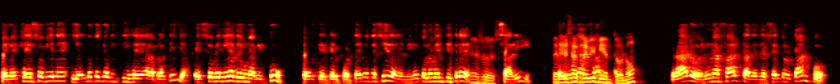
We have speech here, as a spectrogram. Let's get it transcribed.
Pero es que eso viene, y es lo que yo les dije a la plantilla, eso venía de una virtud, porque que el portero decida en el minuto 93 salir. Tener ese atrevimiento, ¿no? Claro, en una falta desde el centro del campo,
